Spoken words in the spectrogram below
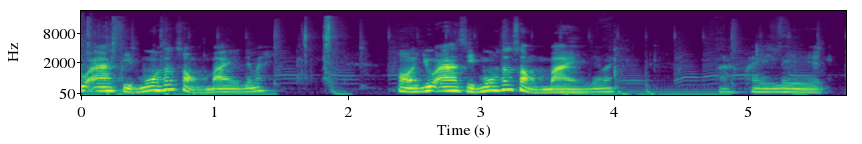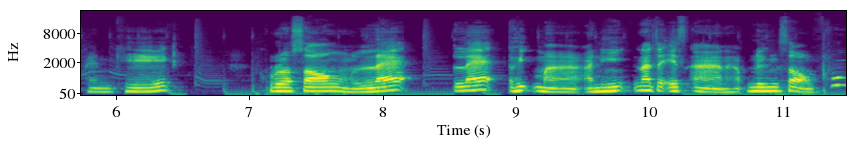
UR สีม่วงสักสองใบได้ไหมขอ UR สีม่วงสักสองใบได้ไหม ไพเรตแพนเค้กครัวซองและและเฮ้ยมา อันนี้น่าจะ SR นะครับหนึ่งสองฟุ้ง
